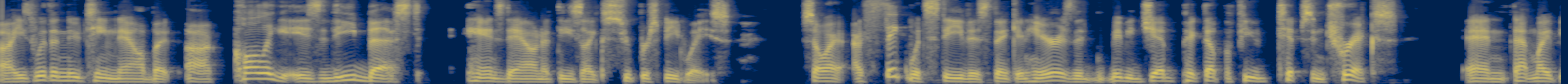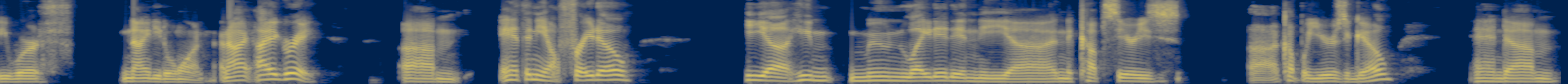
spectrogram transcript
Uh, he's with a new team now, but uh, Kaulig is the best, hands down, at these like super speedways. So I, I think what Steve is thinking here is that maybe Jeb picked up a few tips and tricks, and that might be worth 90 to 1. And I, I agree. Um, Anthony Alfredo, he uh, he moonlighted in the uh, in the Cup Series uh, a couple years ago, and um,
